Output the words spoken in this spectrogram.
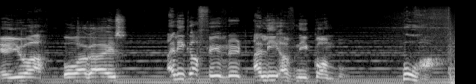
here you are poha guys Ali का favourite Ali Avni combo poha.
